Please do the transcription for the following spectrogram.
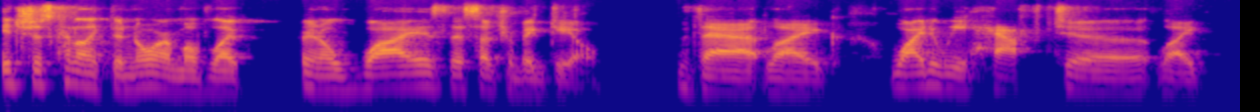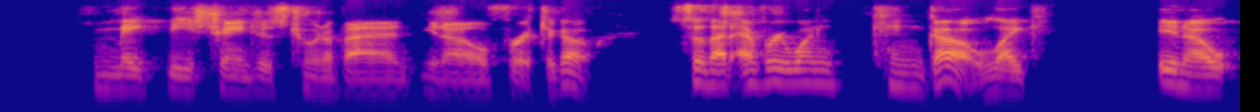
it's just kind of like the norm of like, you know, why is this such a big deal? That like why do we have to like make these changes to an event, you know, for it to go? So that everyone can go. Like, you know,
